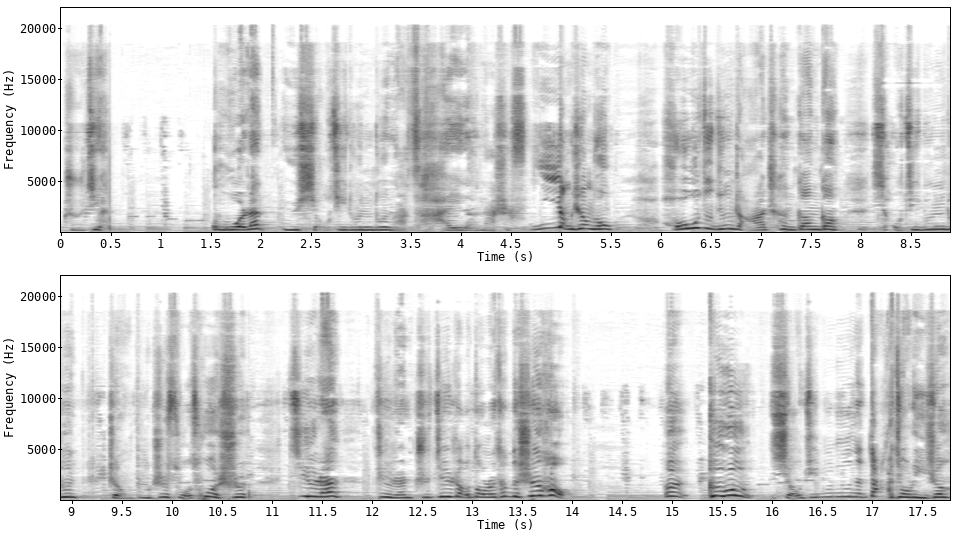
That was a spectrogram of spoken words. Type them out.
只见，果然与小鸡墩墩啊猜的那是一样相同。猴子警长啊，趁刚刚小鸡墩墩正不知所措时，竟然竟然直接绕到了他的身后。哎，可恶！小鸡墩墩的大叫了一声。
